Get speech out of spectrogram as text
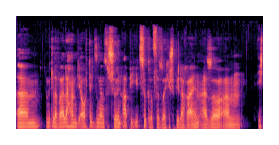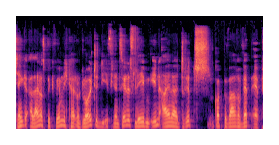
Ähm, mittlerweile haben die auch diesen ganzen schönen API-Zugriff für solche Spielereien. Also ähm, ich denke, allein aus Bequemlichkeit und Leute, die ihr finanzielles Leben in einer Dritt, Gott bewahre, Web-App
